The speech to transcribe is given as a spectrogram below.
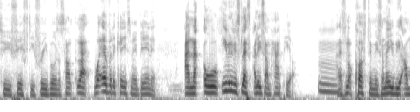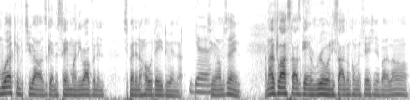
250, three bills or something, like whatever the case may be in it. And that, or even if it's less, at least I'm happier. Mm. And it's not costing me. So maybe I'm working for two hours getting the same money rather than spending a whole day doing that. Yeah. Know what I'm saying? And as life starts getting real and he starts having conversation about, oh,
